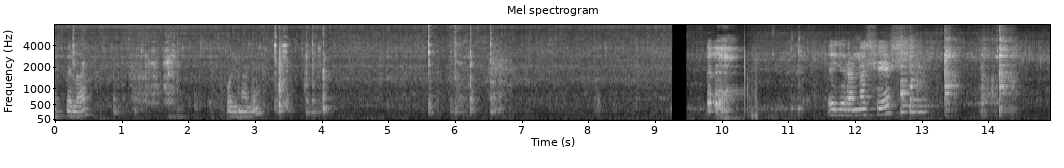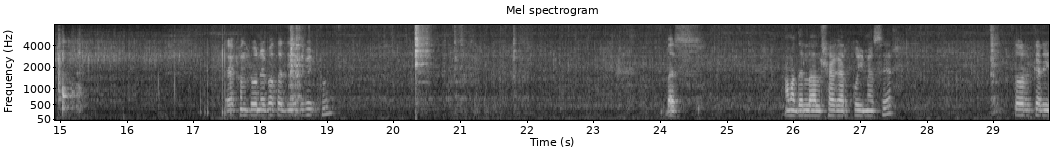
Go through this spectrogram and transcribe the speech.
এক বেলা পরিমাণে। এই যে রান্না শেষ। এখন ধনে পাতা দিয়ে দেবে একটু। বাস আমাদের লাল শাক আর কই মাছের। তরকারি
